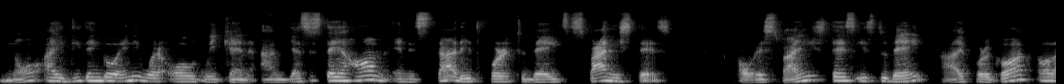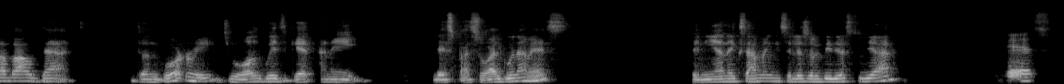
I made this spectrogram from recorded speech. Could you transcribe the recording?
No, I didn't go anywhere all weekend. I just stayed home and studied for today's Spanish test. Our Spanish test is today. I forgot all about that. Don't worry, you always get an A. ¿Les pasó alguna vez? ¿Tenían examen y se les olvidó estudiar? Yes.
